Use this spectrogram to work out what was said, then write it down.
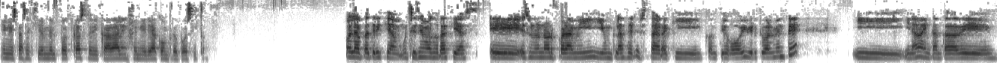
en esta sección del podcast dedicada a la ingeniería con propósito. Hola Patricia, muchísimas gracias. Eh, es un honor para mí y un placer estar aquí contigo hoy virtualmente. Y, y nada, encantada de,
